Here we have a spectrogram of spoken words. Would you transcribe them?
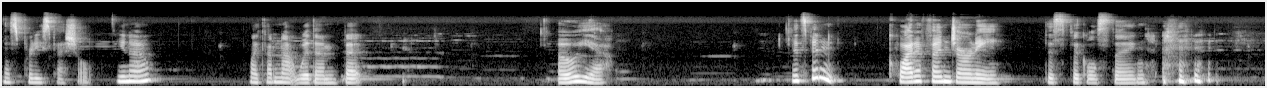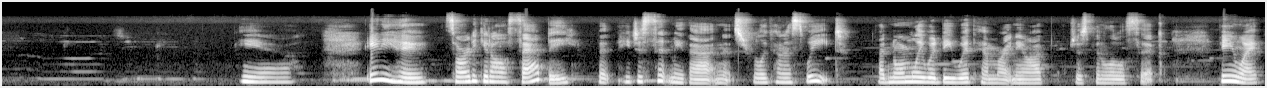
that's pretty special, you know? Like I'm not with him, but oh yeah. It's been quite a fun journey this Fickles thing. yeah. Anywho, sorry to get all sappy, but he just sent me that and it's really kind of sweet. I normally would be with him right now. I've just been a little sick. But anyway,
